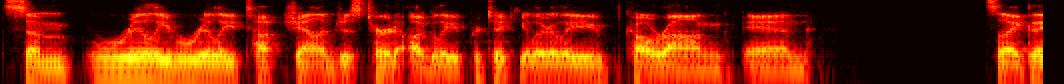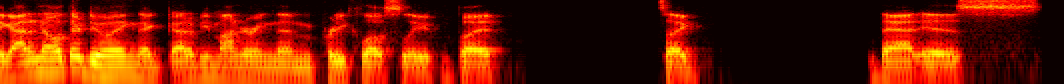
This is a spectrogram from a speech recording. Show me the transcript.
some really, really tough challenges turn ugly, particularly Kaoh Rong. And it's like they got to know what they're doing. They got to be monitoring them pretty closely. But it's like that is,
